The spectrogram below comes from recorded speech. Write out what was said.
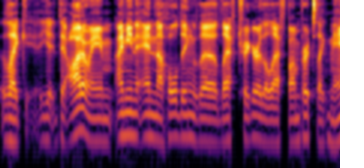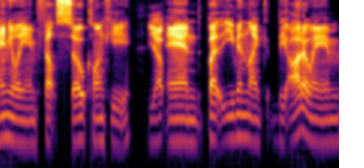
like the auto aim. I mean, and the holding the left trigger, the left bumper to like manually aim felt so clunky. yep And but even like the auto aim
